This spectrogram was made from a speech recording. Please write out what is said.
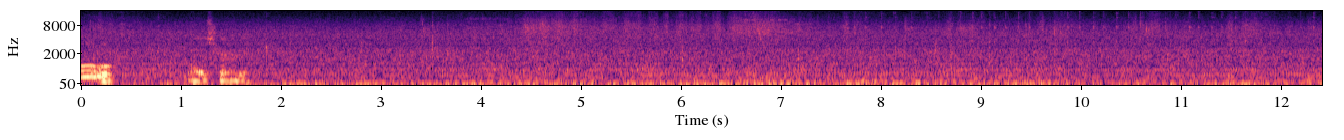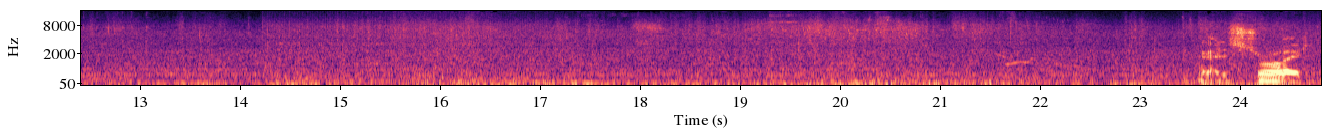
Ooh, I was hurting. I got destroyed.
